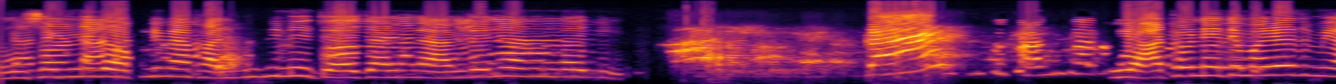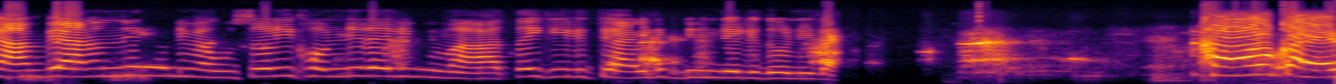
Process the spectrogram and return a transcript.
उसळ नाही आपली मी खाल्ली बी नाही त्याच्याने मी आंबे नाही आणून राहिली. काय? तू सांगू का? मी आठवण येते मला मी आंबे आणून नाही राहिली मी उसळी खाऊन नाही राहिली मी आताही केली ती आईला देऊन दिली दोन्हीला. हो काय?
